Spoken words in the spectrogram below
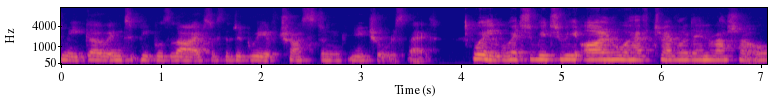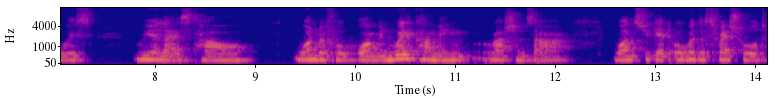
me go into people's lives with a degree of trust and mutual respect. Well, which which we all who have traveled in Russia always realized how wonderful, warm, and welcoming Russians are once you get over the threshold,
